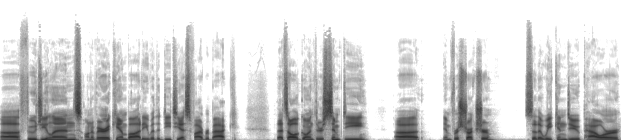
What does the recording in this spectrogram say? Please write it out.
a Fuji lens on a VariCam body with a DTS fiber back. That's all going through SMPTE uh, infrastructure, so that we can do power,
